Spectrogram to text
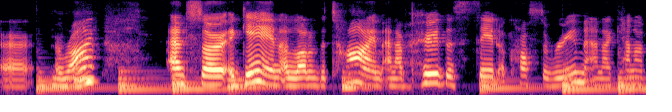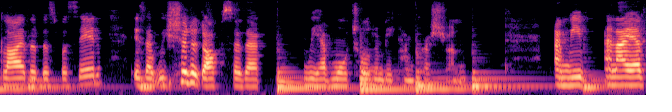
uh, arrived. And so, again, a lot of the time, and I've heard this said across the room, and I cannot lie that this was said, is that we should adopt so that we have more children become Christian. and we and I have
